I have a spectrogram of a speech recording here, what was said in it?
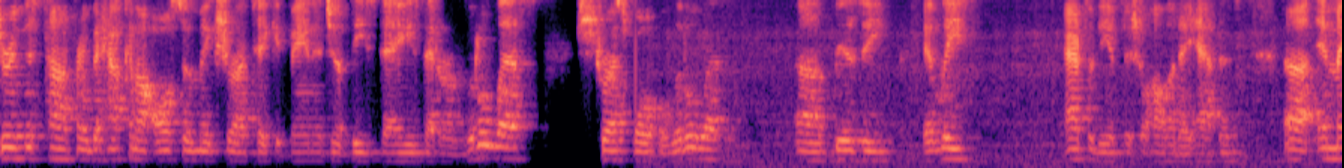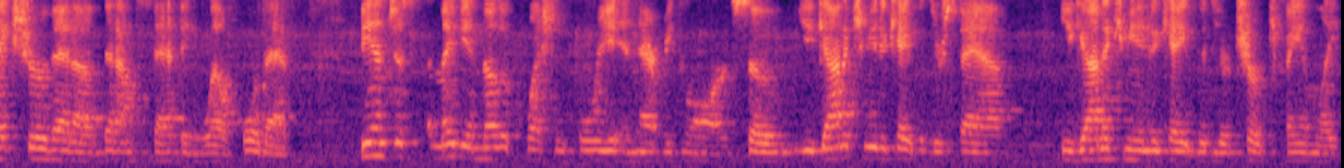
during this time frame? But how can I also make sure I take advantage of these days that are a little less stressful, a little less uh, busy, at least after the official holiday happens, uh, and make sure that uh, that I'm staffing well for that. Ben, just maybe another question for you in that regard. So you got to communicate with your staff. You got to communicate with your church family.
